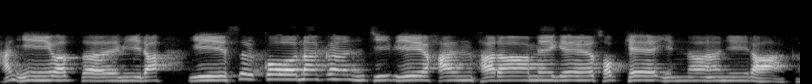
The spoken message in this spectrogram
한이 없음이라 이 썩고 nak은 집이 한 사람에게 속해 있느니라. 그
